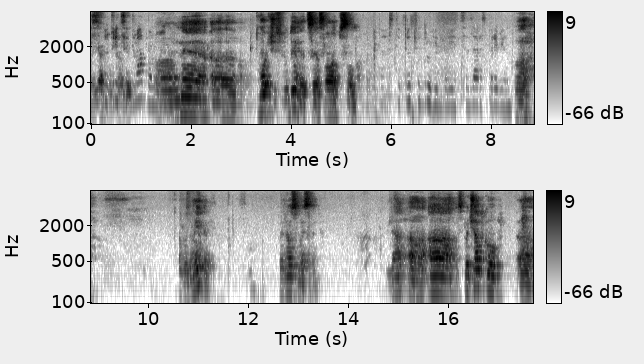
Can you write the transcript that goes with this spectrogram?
як 132, е, не е, творчість людини, це слова псалма. Так, 132, здається, зараз перевіримо. Розумієте? Переосмислення. Для, а, а спочатку а,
